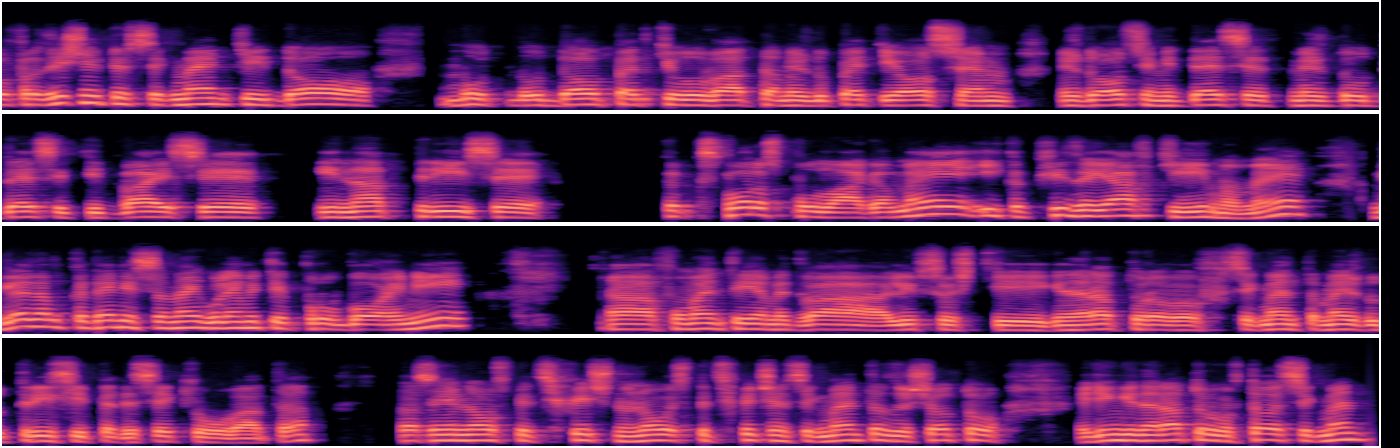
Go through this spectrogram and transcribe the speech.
в различните сегменти до, до 5 кВт, между 5 и 8, между 8 и 10, между 10 и 20 и над 30, какво разполагаме и какви заявки имаме. Гледам къде ни са най-големите пробойни. А, в момента имаме два липсващи генератора в сегмента между 30 и 50 кВт. Това са много специфични, много специфичен сегмент, защото един генератор в този сегмент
